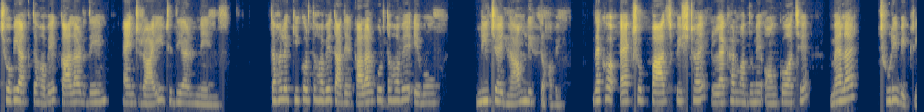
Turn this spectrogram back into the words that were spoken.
ছবি আঁকতে হবে। Colour them and write their names তাহলে কি করতে হবে? তাদের কালার করতে হবে এবং নিচে নাম লিখতে হবে। দেখো, একশো পাঁচ পৃষ্ঠায় লেখার মাধ্যমে অঙ্ক আছে। মেলার ঝুড়ি বিক্রি।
